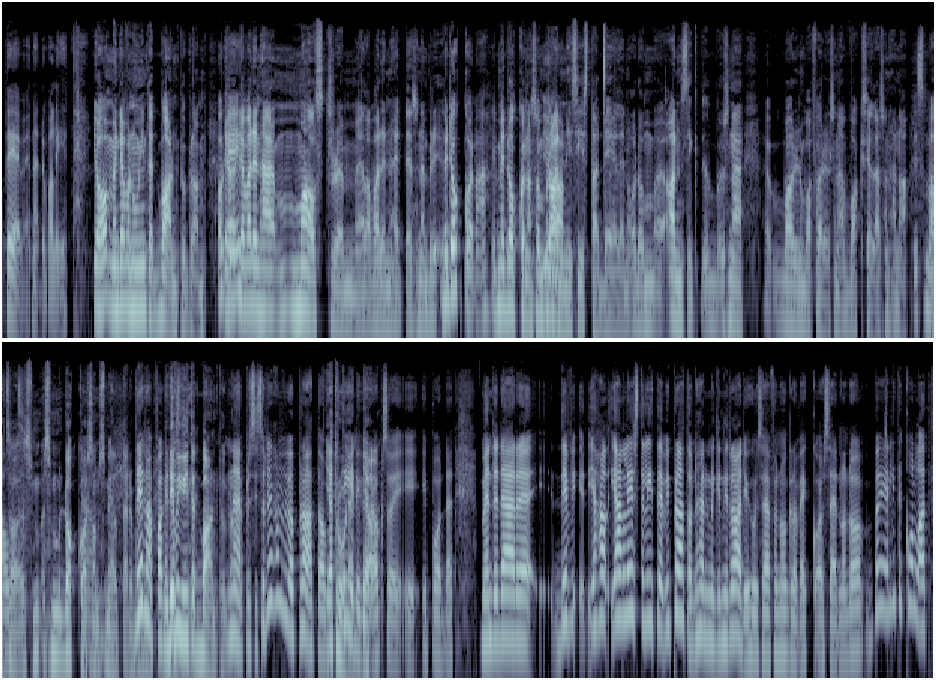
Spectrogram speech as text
TV när du var liten? Ja, men det var nog inte ett barnprogram. Okej. Det, det var den här Malmström, eller vad den nu hette. sån här Med dockorna? Med dockorna som Ja. brann i sista delen och de eh, ansikt, såna här, vad det nu var för såna här vax eller såna här, Det alltså sm, sm, dockor Ja. som smälter. Den har brinner. Men faktiskt- det var ju inte ett barnprogram. Nej, precis. Och den har vi väl pratat om tror det, tidigare ja. också i, i, podden. Men det där, eh, det, jag, jag läste lite, vi pratade om det här nämligen i Radiohuset här för några veckor sedan och då började jag lite kolla att,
